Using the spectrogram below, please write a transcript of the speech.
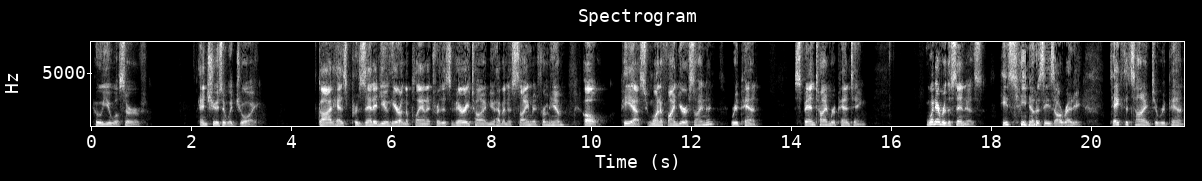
who you will serve and choose it with joy. God has presented you here on the planet for this very time. You have an assignment from Him. Oh, P.S. Want to find your assignment? Repent. Spend time repenting. Whatever the sin is, he's, He knows He's already. Take the time to repent.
